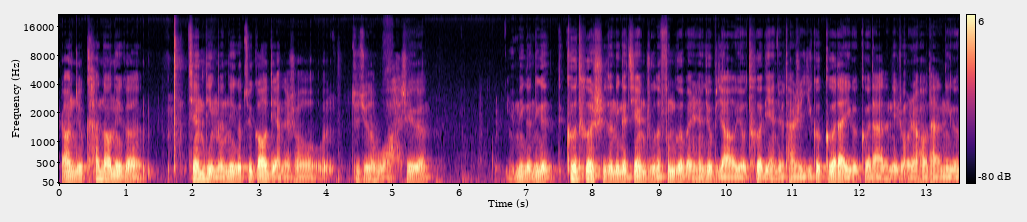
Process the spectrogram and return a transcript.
然后你就看到那个尖顶的那个最高点的时候，就觉得哇，这个那个那个哥特式的那个建筑的风格本身就比较有特点，就它是一个疙瘩一个疙瘩的那种，然后它那个。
